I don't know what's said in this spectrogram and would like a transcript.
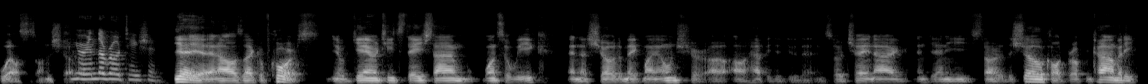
who else is on the show." You're in the rotation. Yeah, yeah. And I was like, of course, you know, guaranteed stage time once a week and a show to make my own. Sure, I'll, I'll happy to do that. And so Che and I and Denny started the show called Broken Comedy.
